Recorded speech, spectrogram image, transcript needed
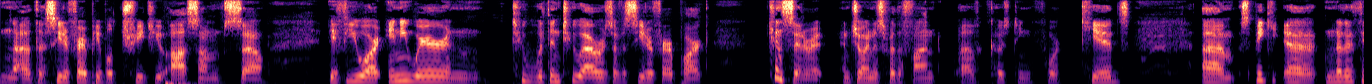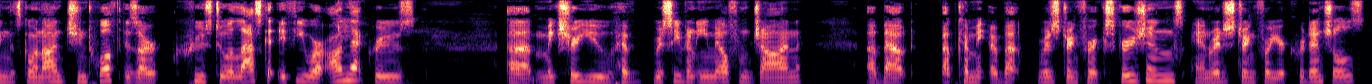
Uh, the Cedar Fair people treat you awesome. So, if you are anywhere in two within two hours of a Cedar Fair park, consider it and join us for the fun of coasting for kids. Um, speaking, uh, another thing that's going on, June 12th is our cruise to Alaska. If you are on that cruise, uh, make sure you have received an email from John about upcoming, about registering for excursions and registering for your credentials.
